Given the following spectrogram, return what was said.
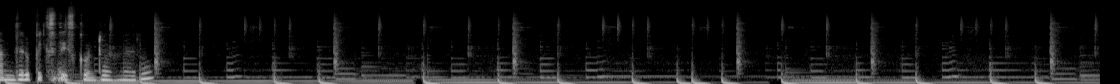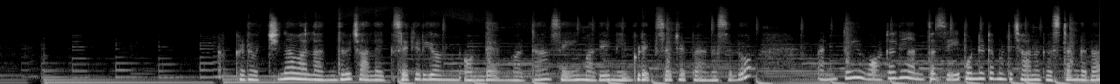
అందరూ పిక్స్ తీసుకుంటూ ఉన్నారు. అక్కడ వచ్చిన వాళ్ళందరూ చాలా ఎక్సైటెడ్గా ఉండే అనమాట సేమ్ అదే నేను కూడా ఎక్సైట్ అయిపోయాను అసలు. అంటే వాటర్లో అంత సేపు ఉండటం అంటే చాలా కష్టం కదా?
